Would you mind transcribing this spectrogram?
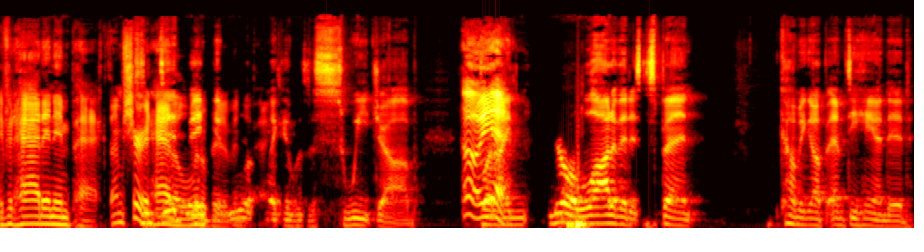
if it had an impact. I'm sure it had a little bit of an impact. Like it was a sweet job. Oh but yeah. I know a lot of it is spent coming up empty-handed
